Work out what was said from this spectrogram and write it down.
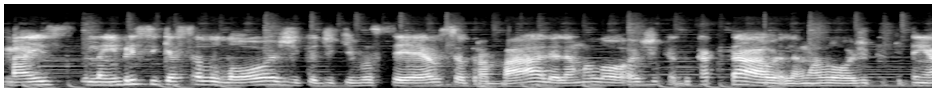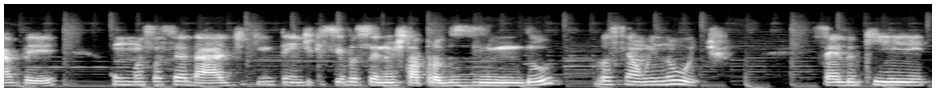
mas lembre-se que essa lógica de que você é o seu trabalho, ela é uma lógica do capital, ela é uma lógica que tem a ver com uma sociedade que entende que se você não está produzindo, você é um inútil. Sendo que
